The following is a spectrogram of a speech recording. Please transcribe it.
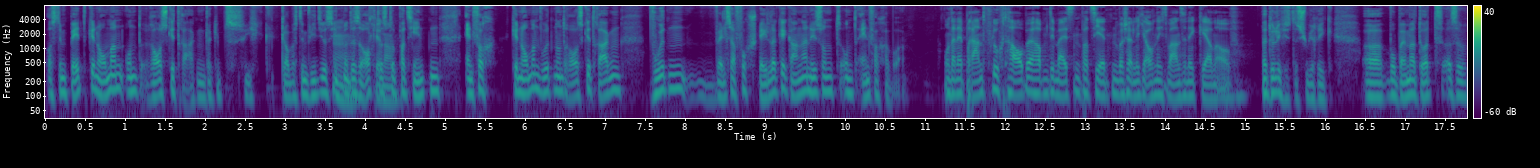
aus dem Bett genommen und rausgetragen. Da gibt's, ich glaube, aus dem Video sieht man mhm, das auch, genau. dass da Patienten einfach genommen wurden und rausgetragen wurden, weil es einfach schneller gegangen ist und, und einfacher war. Und eine Brandfluchthaube haben die meisten Patienten wahrscheinlich auch nicht wahnsinnig gern auf. Natürlich ist das schwierig. Äh, wobei man dort, also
